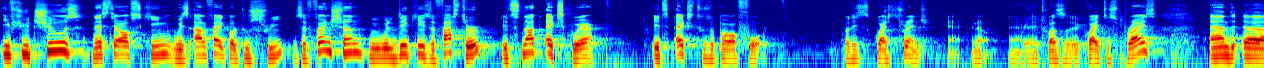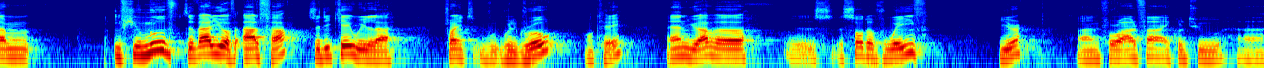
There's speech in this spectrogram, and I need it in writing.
if you choose Nesterov scheme with alpha equal to 3, the function we will decay the faster. It's not x squared, it's x to the power 4. But it's quite strange. Yeah, you know, it was uh, quite a surprise. And um, if you move the value of alpha, the decay will uh, try to, will grow. Okay, and you have a a sort of wave here, and for alpha equal to, uh,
